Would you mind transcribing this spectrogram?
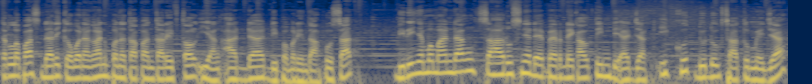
terlepas dari kewenangan penetapan tarif tol yang ada di pemerintah pusat, Dirinya memandang seharusnya DPRD Kaltim diajak ikut duduk satu meja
